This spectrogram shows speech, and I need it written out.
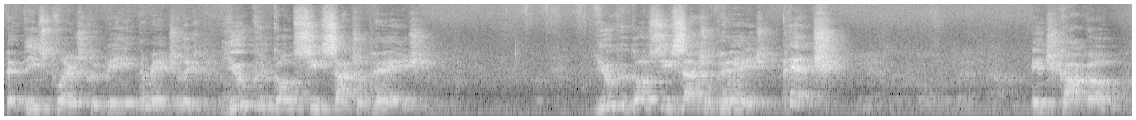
that these players could be in the major leagues. You could go see Satchel Paige. You could go see Satchel Paige pitch in Chicago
